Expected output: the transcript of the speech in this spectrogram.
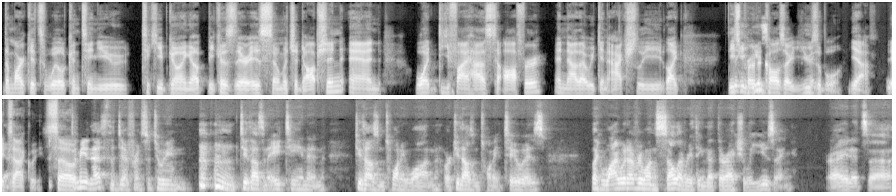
the markets will continue to keep going up because there is so much adoption and what DeFi has to offer. And now that we can actually like these protocols are usable. Yeah, yeah, exactly. So to me, that's the difference between 2018 and 2021 or 2022 is like why would everyone sell everything that they're actually using right it's uh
